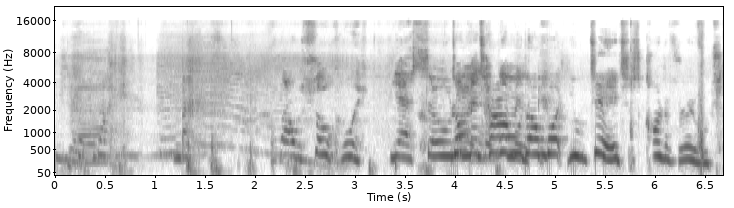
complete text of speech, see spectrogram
Yeah. That was so quick. Yeah, so Don't minute, tell one minute. them what you did. It's kind of rude.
